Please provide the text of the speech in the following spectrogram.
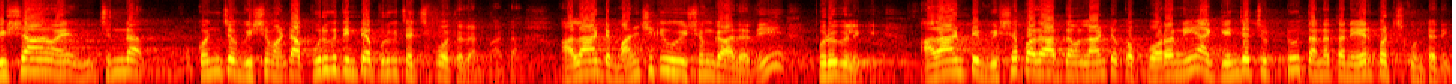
విషం చిన్న కొంచెం విషం అంటే ఆ పురుగు తింటే ఆ పురుగు చచ్చిపోతుంది అనమాట అలాంటి మనిషికి విషం కాదు అది పురుగులకి. అలాంటి విష పదార్థం లాంటి ఒక పొరని ఆ గింజ చుట్టూ తన తను ఏర్పరచుకుంటుంది.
